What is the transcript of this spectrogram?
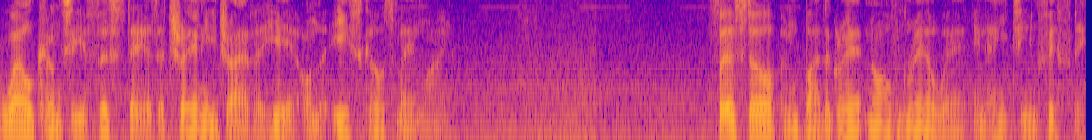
Welcome to your first day as a trainee driver here on the East Coast Main Line. First opened by the Great Northern Railway in 1850,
